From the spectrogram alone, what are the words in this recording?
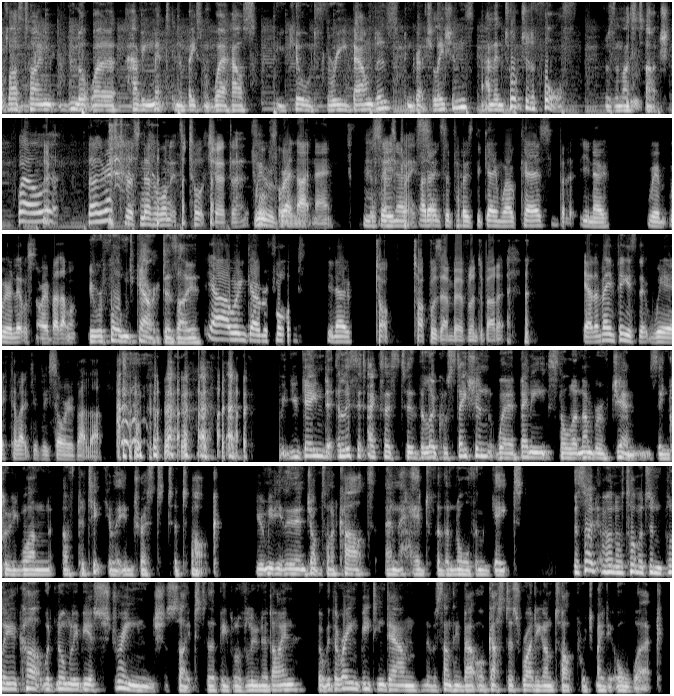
Last time, you lot were having met in a basement warehouse. You killed three bounders, congratulations, and then tortured a fourth, which was a nice touch. Well, the rest of us never wanted to torture the. we regret that now. So you know, place. I don't suppose the game world cares, but you know, we're we're a little sorry about that one. You're reformed characters, are you? Yeah, I wouldn't go reformed. You know, Tok, Tok was ambivalent about it. yeah. The main thing is that we're collectively sorry about that. You gained illicit access to the local station where Benny stole a number of gems, including one of particular interest to Tok. You immediately then jumped on a cart and head for the northern gate. The sight of an automaton pulling a cart would normally be a strange sight to the people of Lunadine, but with the rain beating down, there was something about Augustus riding on top which made it all work.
